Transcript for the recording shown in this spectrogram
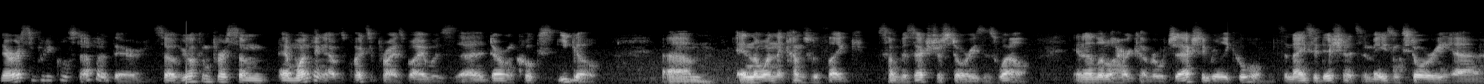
there are some pretty cool stuff out there. So if you're looking for some, and one thing I was quite surprised by was uh, Darwyn Cooke's Ego, um, and the one that comes with like some of his extra stories as well in a little hardcover, which is actually really cool. It's a nice addition. It's an amazing story. Uh,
